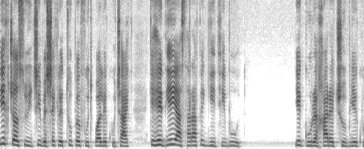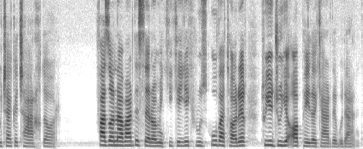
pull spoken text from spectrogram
یک جاسویچی به شکل توپ فوتبال کوچک که هدیه از طرف گیتی بود. یک گورخر چوبی کوچک چرخدار. فضانورد سرامیکی که یک روز او و تارق توی جوی آب پیدا کرده بودند.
